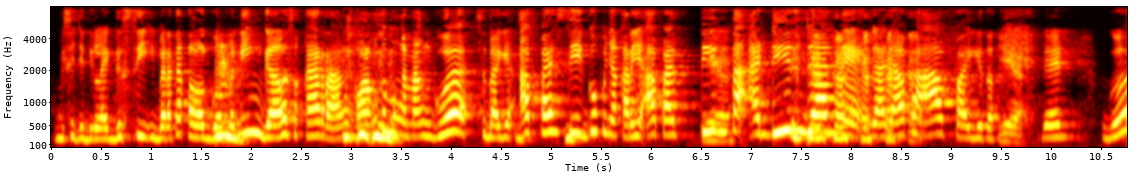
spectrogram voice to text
bisa jadi legacy. Ibaratnya kalau gue meninggal sekarang orang tuh mengenang gue sebagai apa sih? Gue punya karya apa? Tinta adinda nek. Nggak ada apa-apa gitu. Iya. dan gue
